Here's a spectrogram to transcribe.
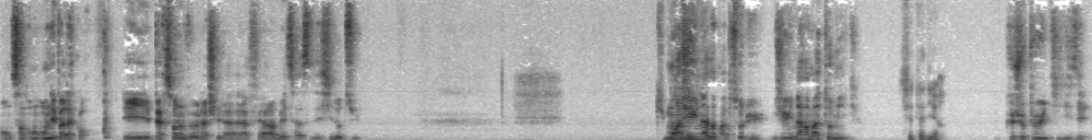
on n'est pas d'accord. Et personne ne veut lâcher l'affaire, ben, ça se décide au-dessus. Moi, j'ai une arme absolue. J'ai une arme atomique. C'est-à-dire? Que je peux utiliser,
